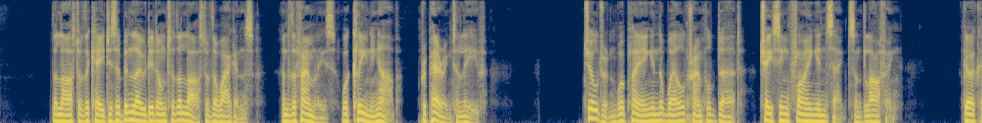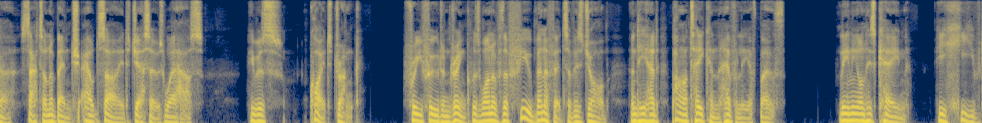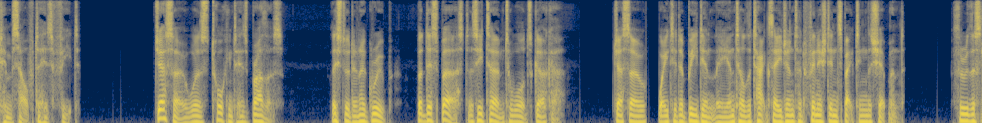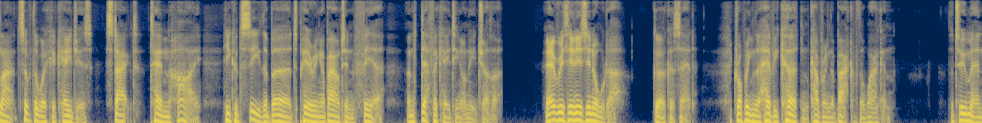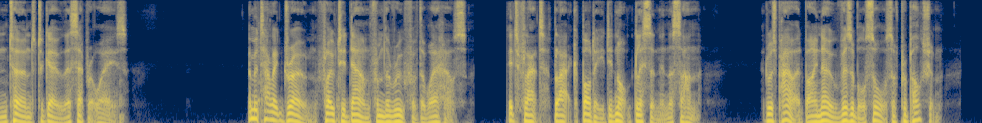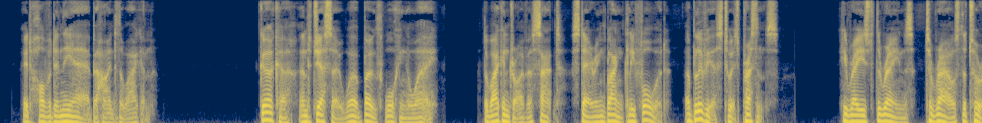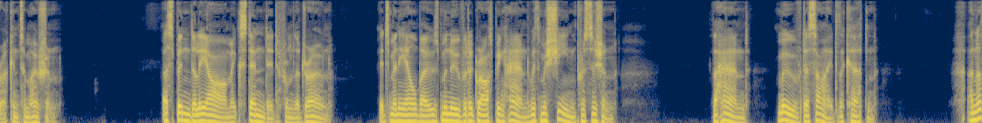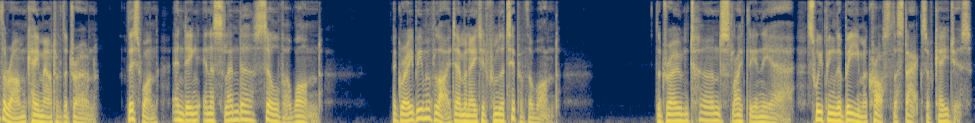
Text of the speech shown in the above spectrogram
The last of the cages had been loaded onto the last of the wagons, and the families were cleaning up, preparing to leave. Children were playing in the well trampled dirt, chasing flying insects and laughing. Gurkha sat on a bench outside Jesso's warehouse. He was quite drunk. Free food and drink was one of the few benefits of his job, and he had partaken heavily of both. Leaning on his cane, he heaved himself to his feet. Jesso was talking to his brothers. They stood in a group, but dispersed as he turned towards Gurkha. Jesso waited obediently until the tax agent had finished inspecting the shipment. Through the slats of the wicker cages, stacked ten high, he could see the birds peering about in fear and defecating on each other. Everything is in order, Gurkha said, dropping the heavy curtain covering the back of the wagon. The two men turned to go their separate ways. A metallic drone floated down from the roof of the warehouse. Its flat, black body did not glisten in the sun. It was powered by no visible source of propulsion. It hovered in the air behind the wagon. Gurkha and Jesso were both walking away. The wagon driver sat, staring blankly forward, oblivious to its presence. He raised the reins to rouse the turuk into motion. A spindly arm extended from the drone. Its many elbows maneuvered a grasping hand with machine precision. The hand moved aside the curtain. Another arm came out of the drone, this one ending in a slender silver wand. A grey beam of light emanated from the tip of the wand. The drone turned slightly in the air, sweeping the beam across the stacks of cages.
